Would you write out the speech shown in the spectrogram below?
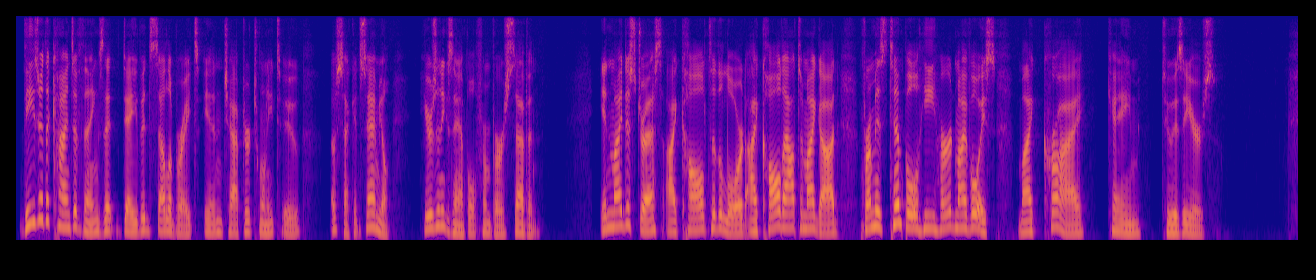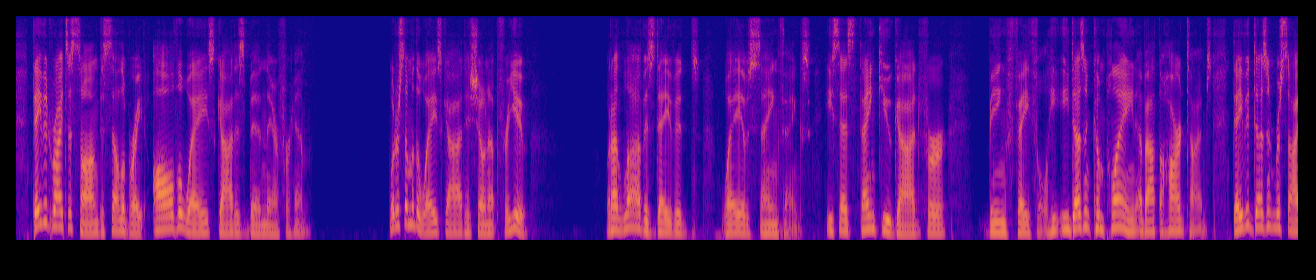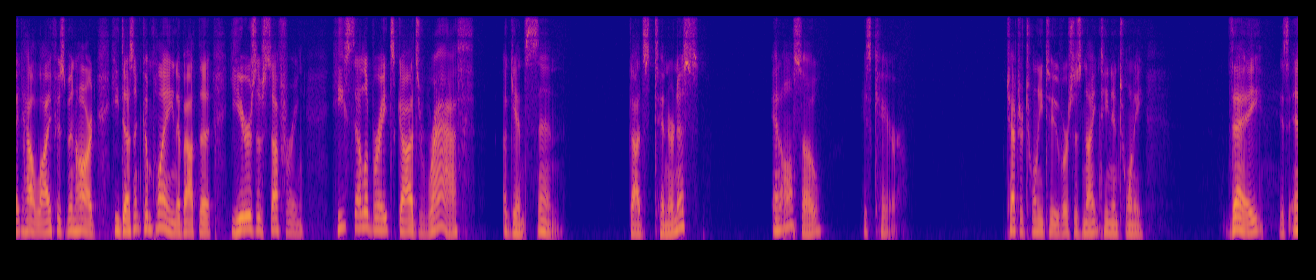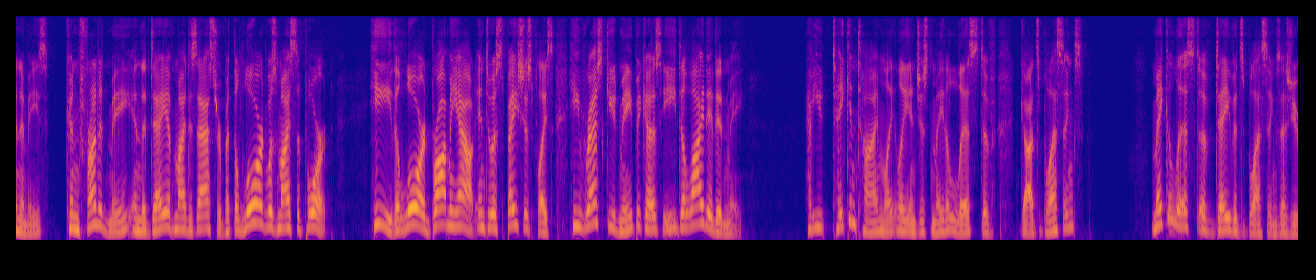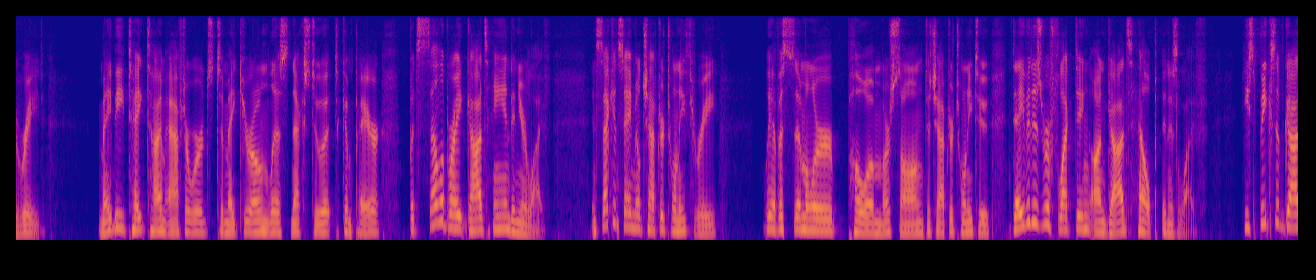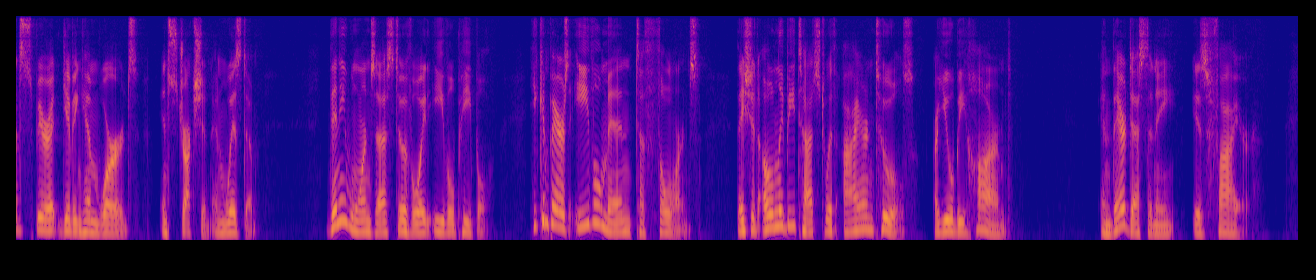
these are the kinds of things that David celebrates in chapter 22 of 2 Samuel. Here's an example from verse 7. In my distress, I called to the Lord. I called out to my God. From his temple, he heard my voice. My cry came to his ears. David writes a song to celebrate all the ways God has been there for him. What are some of the ways God has shown up for you? What I love is David's way of saying things. He says, Thank you, God, for being faithful. He, he doesn't complain about the hard times. David doesn't recite how life has been hard. He doesn't complain about the years of suffering. He celebrates God's wrath against sin, God's tenderness, and also his care. Chapter 22, verses 19 and 20. They, his enemies, confronted me in the day of my disaster, but the Lord was my support. He, the Lord, brought me out into a spacious place. He rescued me because he delighted in me. Have you taken time lately and just made a list of God's blessings? Make a list of David's blessings as you read. Maybe take time afterwards to make your own list next to it to compare, but celebrate God's hand in your life. In 2 Samuel chapter 23, we have a similar poem or song to chapter 22. David is reflecting on God's help in his life. He speaks of God's Spirit giving him words, instruction, and wisdom. Then he warns us to avoid evil people. He compares evil men to thorns. They should only be touched with iron tools, or you will be harmed. And their destiny is fire.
